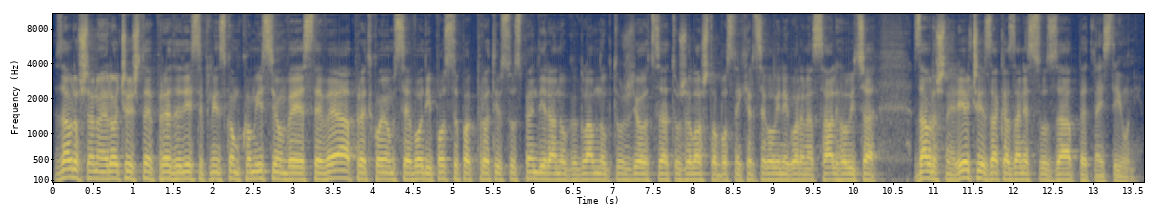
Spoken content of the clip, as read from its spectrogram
Završeno je ročište pred disciplinskom komisijom VSTV-a, pred kojom se vodi postupak protiv suspendiranog glavnog tužioca tužilaštva Bosne i Hercegovine Gorana Salihovića. Završne riječi zakazane su za 15. juni.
